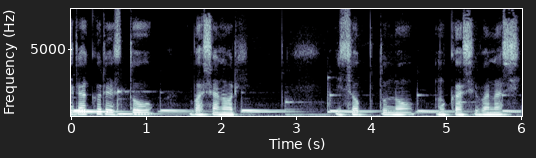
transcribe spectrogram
ヘラクレスと馬車乗り。イソップの昔話。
